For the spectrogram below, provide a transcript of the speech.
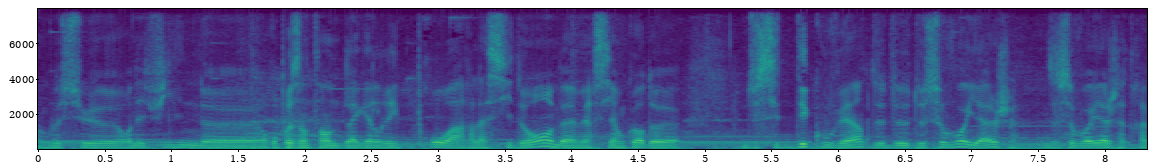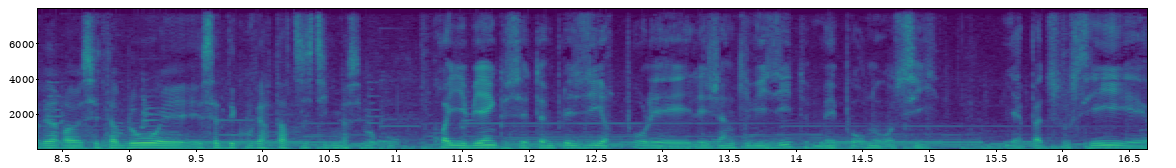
Monsieur René Fine, euh, représentant de la galerie Pro Art Lacidon, ben, merci encore de, cette découverte, de, ce voyage, de ce voyage à travers euh, ces tableaux et, cette découverte artistique. Merci beaucoup. Croyez bien que c'est un plaisir pour les, gens qui visitent, mais pour nous aussi. Il n'y a pas de souci et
